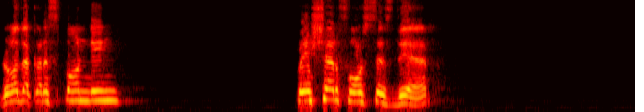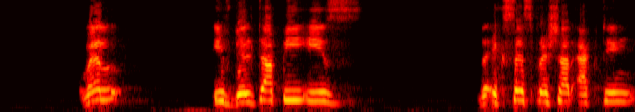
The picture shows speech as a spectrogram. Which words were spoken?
Draw the corresponding pressure forces there. Well, if delta P is the excess pressure acting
